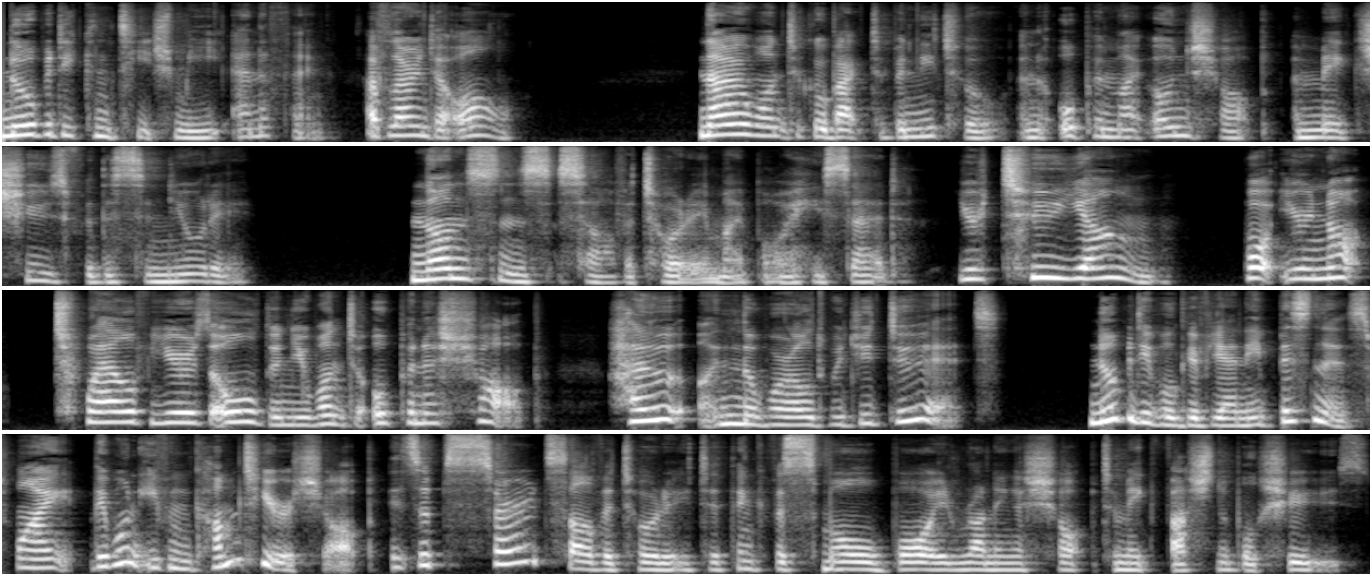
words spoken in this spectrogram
Nobody can teach me anything. I've learned it all. Now I want to go back to Bonito and open my own shop and make shoes for the Signore. Nonsense, Salvatore, my boy, he said. You're too young. What, you're not 12 years old and you want to open a shop? How in the world would you do it? Nobody will give you any business. Why, they won't even come to your shop. It's absurd, Salvatore, to think of a small boy running a shop to make fashionable shoes.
